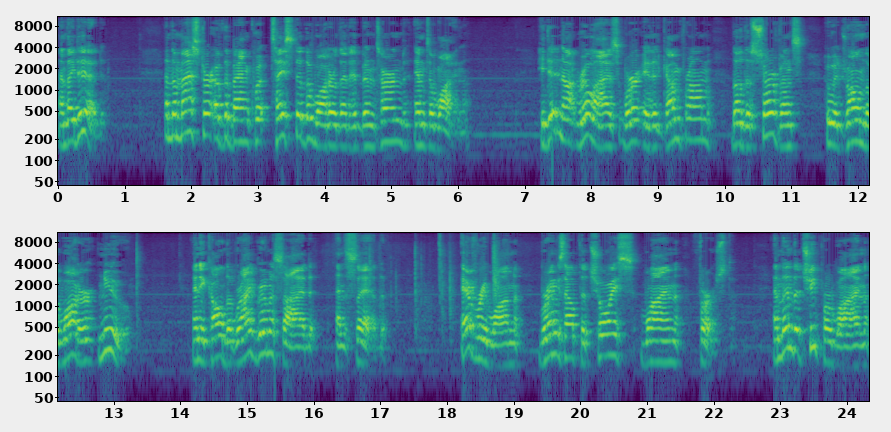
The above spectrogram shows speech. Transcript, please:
And they did. And the master of the banquet tasted the water that had been turned into wine. He did not realize where it had come from, though the servants who had drawn the water knew. And he called the bridegroom aside and said, Everyone brings out the choice wine first, and then the cheaper wine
